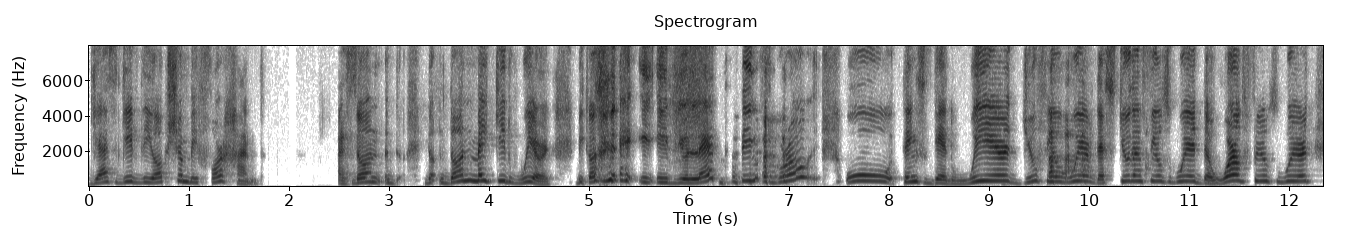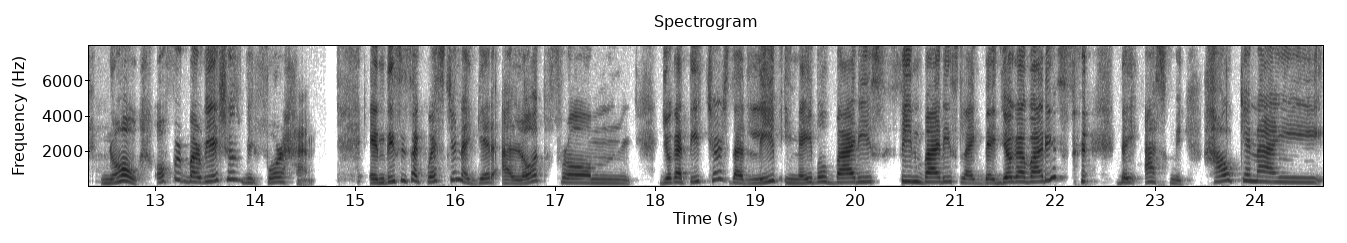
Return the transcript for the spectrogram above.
Just give the option beforehand don't don't make it weird because if you let things grow oh things get weird you feel weird the student feels weird the world feels weird no offer variations beforehand and this is a question I get a lot from yoga teachers that live in able bodies, thin bodies like the yoga bodies. they ask me, how can I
